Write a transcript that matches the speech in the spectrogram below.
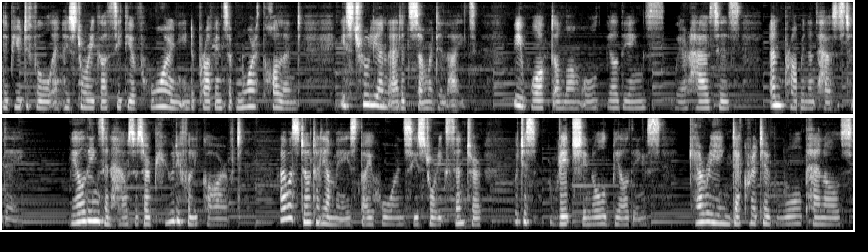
the beautiful and historical city of Hoorn in the province of North Holland is truly an added summer delight. We walked along old buildings, warehouses, and prominent houses today. Buildings and houses are beautifully carved. I was totally amazed by Hoorn's historic center, which is rich in old buildings, carrying decorative wall panels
